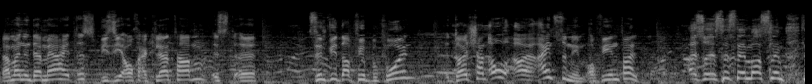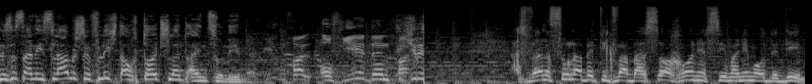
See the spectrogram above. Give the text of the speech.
wenn man in der Mehrheit ist, wie Sie auch erklärt haben, ist, äh, sind wir dafür befohlen, Deutschland oh, äh, einzunehmen, auf jeden Fall. Also es ist der Moslem, das ist eine islamische Pflicht, auch Deutschland einzunehmen. Auf jeden Fall, auf jeden Fall. אבל אסור לאבד תקווה, בעשור האחרון יש סימנים מעודדים.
